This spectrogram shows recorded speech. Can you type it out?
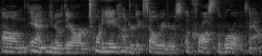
um, and you know there are 2,800 accelerators across the world now.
